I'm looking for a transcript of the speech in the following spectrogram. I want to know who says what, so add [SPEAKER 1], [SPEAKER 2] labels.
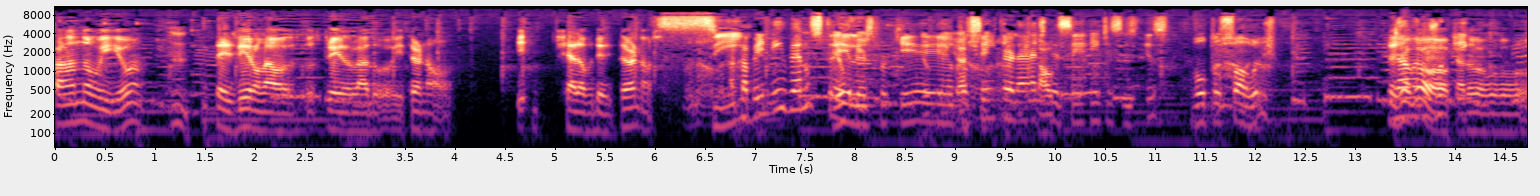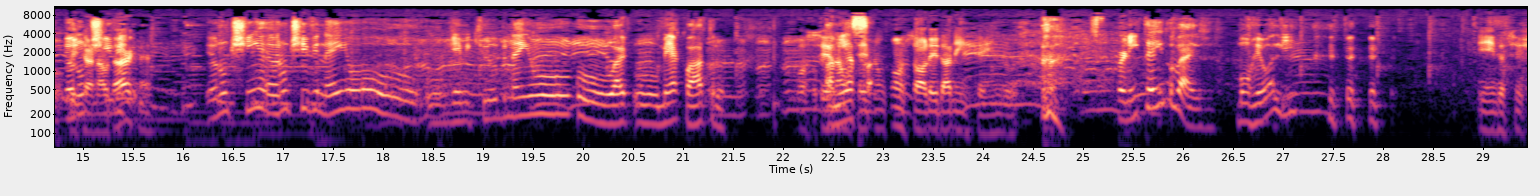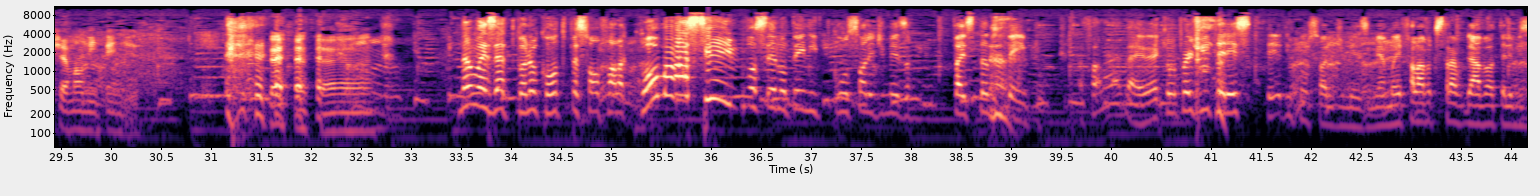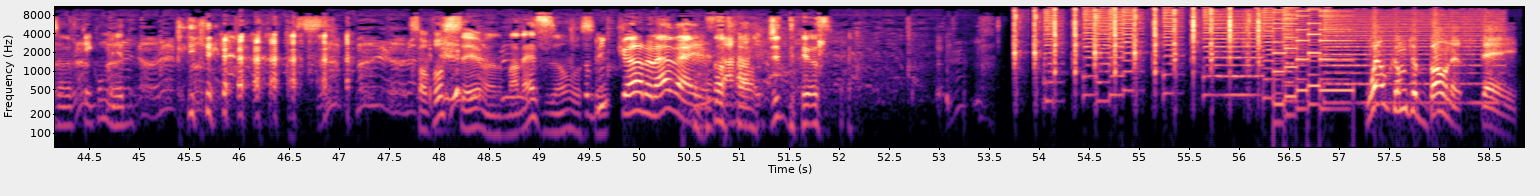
[SPEAKER 1] falando no Wii U,
[SPEAKER 2] Hum.
[SPEAKER 1] vocês viram lá os, os trailers lá do Eternal. Shadow of the Eternals?
[SPEAKER 2] Sim.
[SPEAKER 3] Acabei nem vendo os trailers, porque
[SPEAKER 2] eu
[SPEAKER 3] eu, tô sem internet
[SPEAKER 2] legal.
[SPEAKER 3] recente esses dias. Voltou só hoje.
[SPEAKER 1] Você
[SPEAKER 3] Não, eu não
[SPEAKER 1] jogou o
[SPEAKER 3] Eu
[SPEAKER 1] Eternal
[SPEAKER 3] tive.
[SPEAKER 1] Darkness?
[SPEAKER 3] Eu não tinha, eu não tive nem o, o GameCube, nem o, o, o 64.
[SPEAKER 1] Você
[SPEAKER 3] A
[SPEAKER 1] não
[SPEAKER 3] minha
[SPEAKER 1] teve
[SPEAKER 3] sa-
[SPEAKER 1] um console da Nintendo
[SPEAKER 3] Super Nintendo, velho. Morreu ali.
[SPEAKER 1] e ainda se chama um Nintendista.
[SPEAKER 3] Não, mas é quando eu conto, o pessoal fala: Como assim você não tem console de mesa faz tanto tempo? Eu falo: Ah, velho, é que eu perdi o interesse cedo em console de mesa. Minha mãe falava que estragava a televisão, eu fiquei com medo.
[SPEAKER 2] Só você, mano. Manezão
[SPEAKER 3] Tô
[SPEAKER 2] você.
[SPEAKER 3] brincando, né, velho?
[SPEAKER 2] Pelo amor de Deus.
[SPEAKER 4] Welcome to bonus stage.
